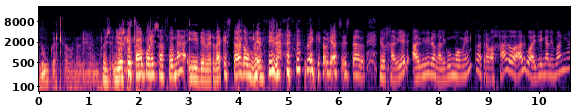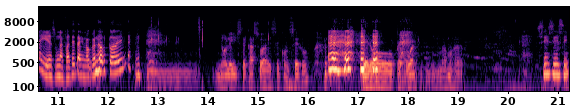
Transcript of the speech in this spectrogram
nunca he estado en Alemania. Pues yo es que he estado por esa zona y de verdad que estaba convencida de que habías estado. Digo, Javier, ¿ha vivido en algún momento, ha trabajado algo allí en Alemania y es una faceta que no conozco de él? Mm, no le hice caso a ese consejo, pero, pero bueno, vamos a ver. Sí, sí, sí.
